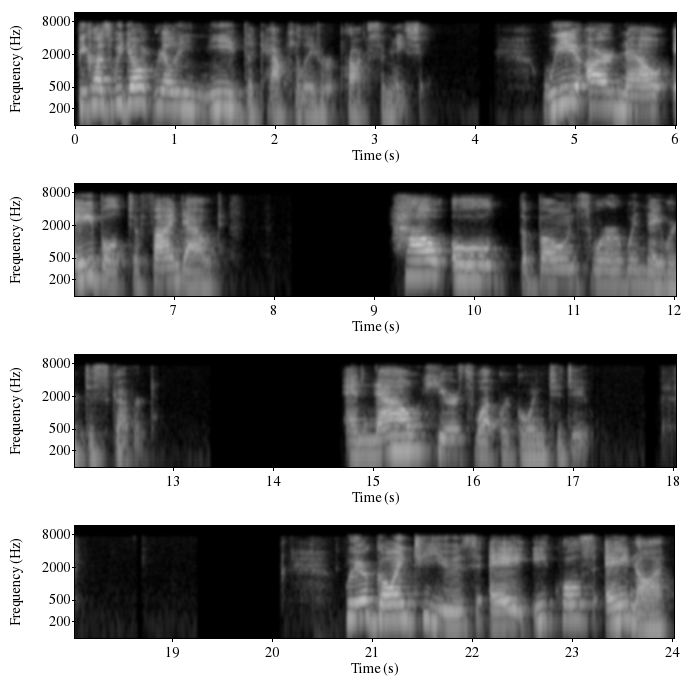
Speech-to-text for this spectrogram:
Because we don't really need the calculator approximation. We are now able to find out how old the bones were when they were discovered. And now here's what we're going to do. We're going to use A equals A naught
